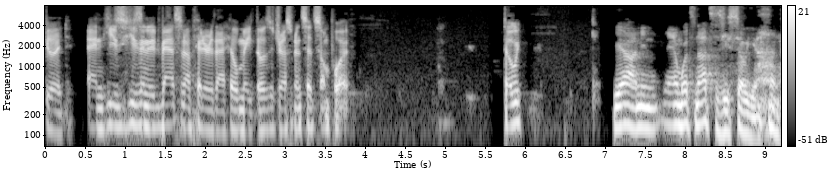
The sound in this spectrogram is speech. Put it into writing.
good, and he's he's an advanced enough hitter that he'll make those adjustments at some point. Toby. Yeah, I mean, and what's nuts is he's so young.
